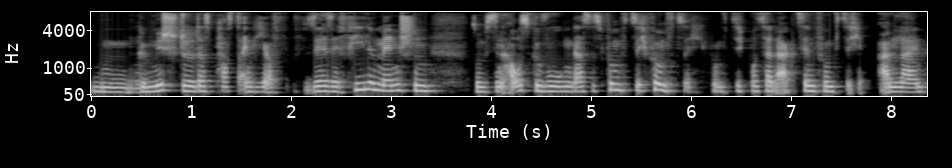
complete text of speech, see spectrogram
gemischte, das passt eigentlich auf sehr, sehr viele Menschen, so ein bisschen ausgewogen, das ist 50-50, 50 Prozent Aktien, 50 Anleihen.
